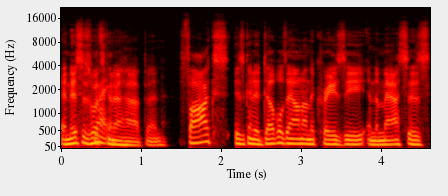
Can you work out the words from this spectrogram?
And this is what's right. going to happen. Fox is going to double down on the crazy and the masses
